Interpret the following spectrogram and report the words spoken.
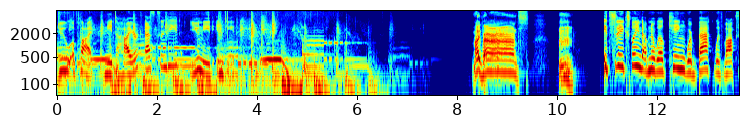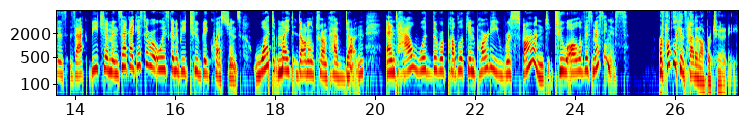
do apply. Need to hire? Asks Indeed. You need Indeed. Mike Pence! It's Today Explained. I'm Noel King. We're back with Vox's Zach Beauchamp. And Zach, I guess there were always going to be two big questions. What might Donald Trump have done? And how would the Republican Party respond to all of this messiness? Republicans had an opportunity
